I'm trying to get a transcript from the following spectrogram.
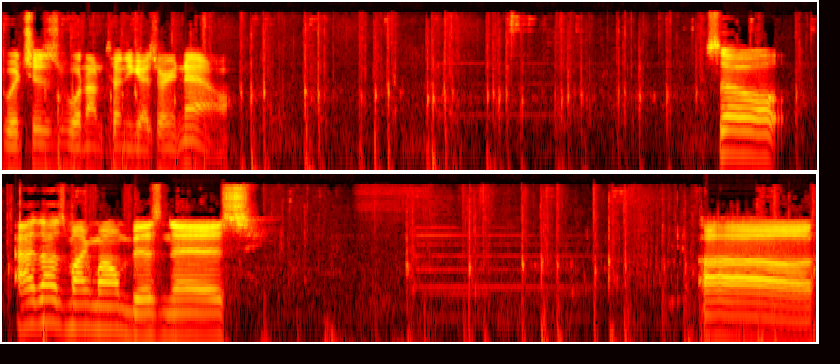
which is what I'm telling you guys right now. So, as I was minding my own business, uh,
